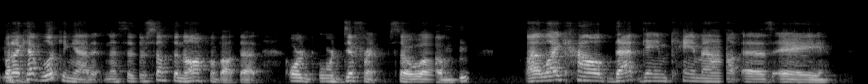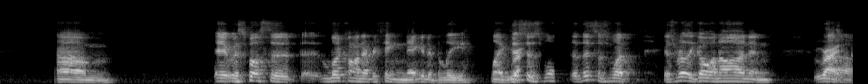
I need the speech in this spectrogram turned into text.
But I kept looking at it, and I said, "There's something off about that, or or different." So um, mm-hmm. I like how that game came out as a um, it was supposed to look on everything negatively. Like this right. is what this is what is really going on, and Right, uh,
